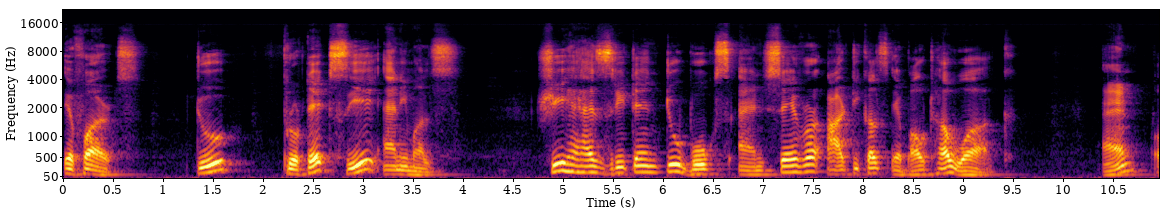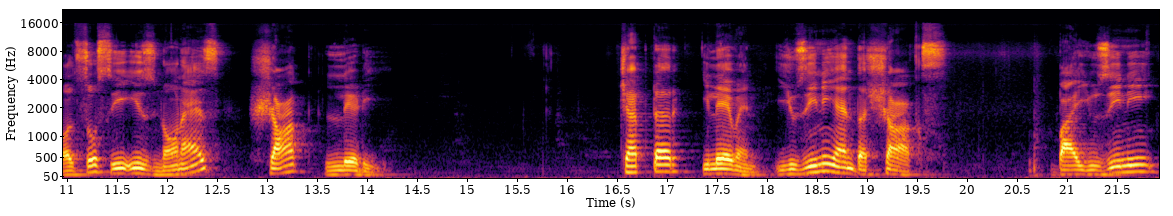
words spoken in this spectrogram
efforts to protect sea animals. She has written two books and several articles about her work. And also she is known as Shark Lady. Chapter 11 Eugenie and the Sharks by Eugenie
